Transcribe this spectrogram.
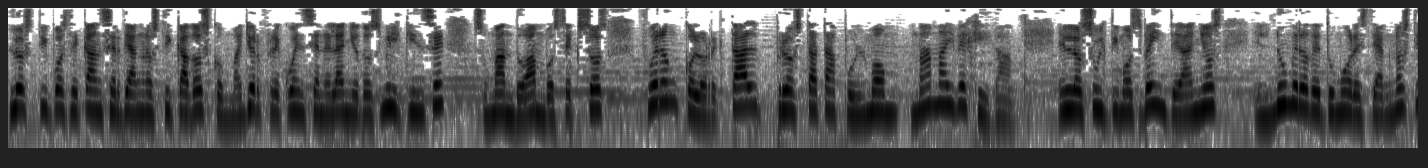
Los tipos de cáncer diagnosticados con mayor frecuencia en el año 2015, sumando ambos sexos, fueron colorectal, próstata, pulmón, mama y vejiga. En los últimos 20 años, el número de tumores diagnosticados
